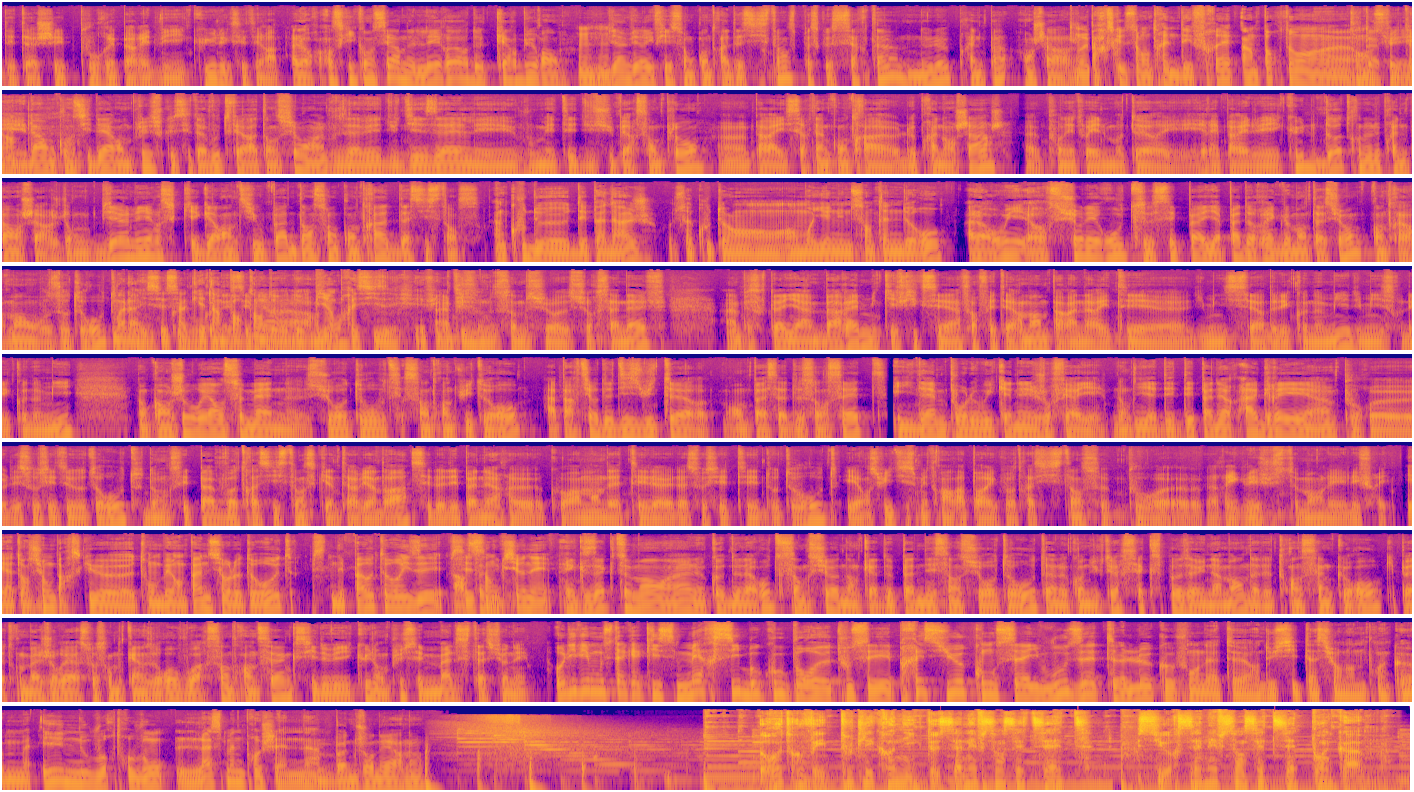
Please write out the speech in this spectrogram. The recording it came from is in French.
pour réparer le véhicule, etc. Alors, en ce qui concerne l'erreur de carburant, mhm. bien vérifier son contrat d'assistance parce que certains ne le prennent pas en charge. parce que ça entraîne des frais importants euh, Tout ensuite. À fait. Hein on considère en plus que c'est à vous de faire attention. Hein. Vous avez du diesel et vous mettez du super samplon. Euh, pareil, certains contrats le prennent en charge euh, pour nettoyer le moteur et, réparer le véhicule. D'autres ne le prennent pas en charge. Donc bien lire ce qui est garanti ou pas dans son contrat d'assistance. Un coût de dépannage, ça coûte en, moyenne une centaine d'euros Alors oui, alors sur les routes, c'est pas, il n'y a pas de réglementation, contrairement aux autoroutes. Voilà, et c'est ça qui est important de, bien préciser, hein, effectivement. nous sommes sur, sur SANEF. Hein, parce que là, il y a un barème qui est fixé hein, forfaitairement par un arrêté euh, du ministère de l'économie, du ministre de l'économie. Donc en jour et en semaine, sur autoroute, 138 euros. À partir de 18 heures, on passe à 207. idem pour le week-end et les jours fériés. Donc il y a des dépanneurs agréés hein, pour euh, les sociétés d'autoroute. Donc c'est pas votre assistance qui interviendra, c'est le dépanneur euh, qu'aura mandaté la, la société d'autoroute. Et ensuite, il se mettra en rapport avec votre assistance pour régler justement les, les, frais. Et attention parce que tomber en panne sur l'autoroute, ce n'est pas autorisé sanctionné. Exactement. Hein, le code de la route sanctionne en cas de panne d'essence sur autoroute. Hein, le conducteur s'expose à une amende de 35 euros qui peut être majorée à 75 euros, voire 135 si le véhicule en plus est mal stationné. Olivier Moustakakis, merci beaucoup pour euh, tous ces précieux conseils. Vous êtes le cofondateur du site assureland.com et nous vous retrouvons la semaine prochaine. Bonne journée Arnaud. Retrouvez toutes les chroniques de Sanef 177 sur sanef177.com.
